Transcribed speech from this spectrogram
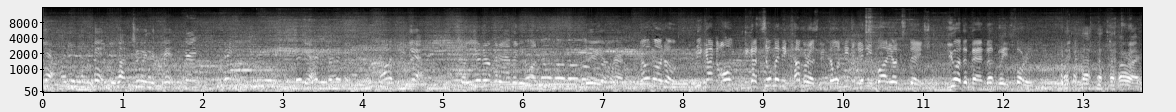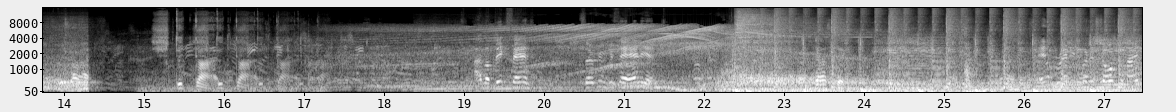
Yeah, and in the pit. We've got two in the pit. Yeah. Yeah. So you're not going to have anyone near your pedal. No, no, no. We got all. We got so many cameras. We don't need anybody on stage. You are the band, not me. Sorry. All right. Stuttgart. Stuttgart. Stuttgart. I'm a big fan. Surfing with the alien. Fantastic. And ready for the show tonight?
